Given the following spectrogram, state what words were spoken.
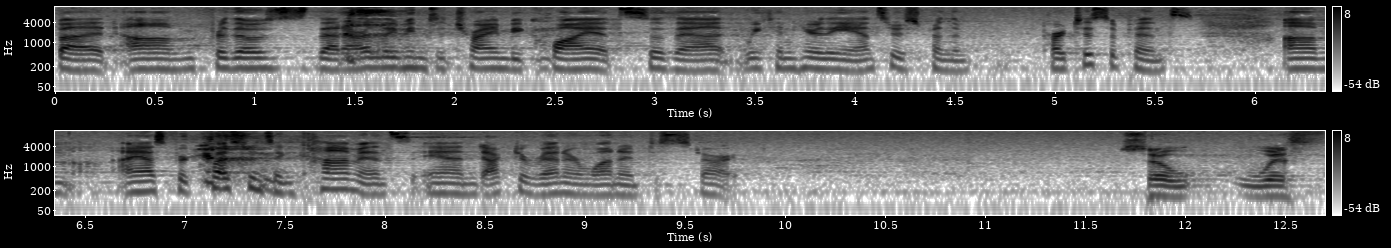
but um, for those that are leaving to try and be quiet so that we can hear the answers from the participants, um, I asked for questions and comments, and Dr. Renner wanted to start. So, with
